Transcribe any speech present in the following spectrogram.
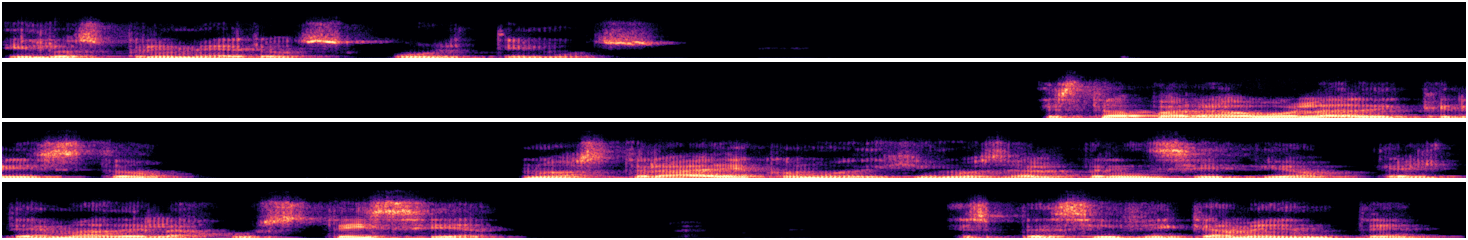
y los primeros últimos. Esta parábola de Cristo nos trae, como dijimos al principio, el tema de la justicia. Específicamente,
